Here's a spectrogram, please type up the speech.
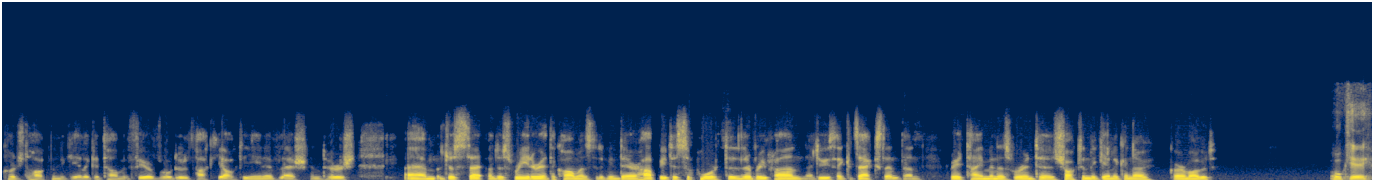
coached to hawk in the Gaelic and Tommy Fear Vodul Takiok the Yeniv Lesh and Hirsch. Um just uh, just reiterate the comments that have been there. Happy to support the delivery plan. I do think it's excellent and great timing as we're into Seachtain na Gaeilge now. Gurmagad. Okay,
